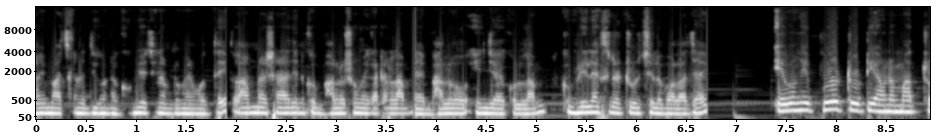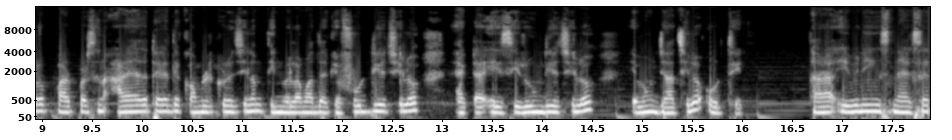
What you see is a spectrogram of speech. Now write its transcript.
আমি মাঝখানে দুই ঘণ্টা ঘুমিয়েছিলাম রুমের মধ্যে। তো আমরা সারাদিন খুব ভালো সময় কাটালাম ভালো এনজয় করলাম। খুব রিল্যাক্স একটা ট্যুর ছিল বলা যায়। এবং এই পুরো ট্যুরটি আমরা মাত্র পার পার্সন আড়াই হাজার টাকা দিয়ে কমপ্লিট করেছিলাম। তিন বেলা আমাদেরকে ফুড দিয়েছিল, একটা এসি রুম দিয়েছিল এবং যা ছিল অর্থিক তারা ইভিনিং স্ন্যাক্সে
